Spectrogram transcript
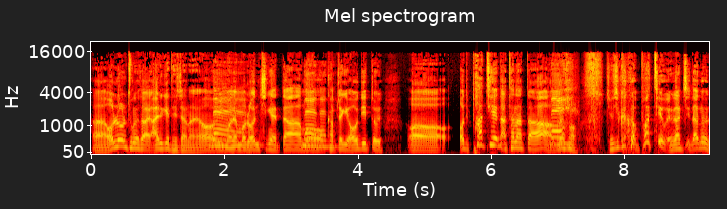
아, 언론을 통해서 알게 되잖아요. 네. 이번에 뭐 런칭했다, 뭐 네, 네, 네. 갑자기 어디 또, 어, 어디 파티에 나타났다. 네. 그래서 제시카가 파티에 왜 갔지? 나는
